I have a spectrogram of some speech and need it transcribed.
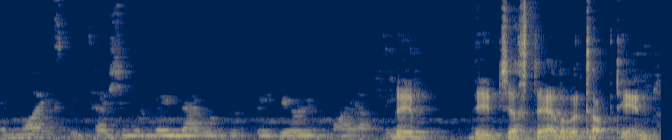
and my expectation would have been they would be very high up there. They're, they're just out of the top 10.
